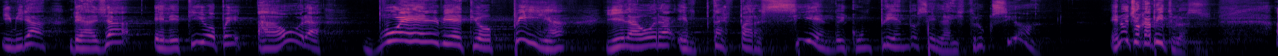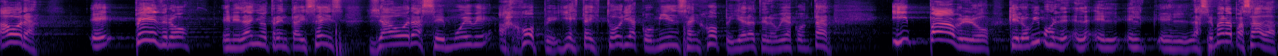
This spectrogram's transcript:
Y mirá, de allá el etíope ahora vuelve a Etiopía y él ahora está esparciendo y cumpliéndose la instrucción. En ocho capítulos. Ahora, eh, Pedro en el año 36 ya ahora se mueve a Jope y esta historia comienza en Jope y ahora te la voy a contar. Y Pablo, que lo vimos la semana pasada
